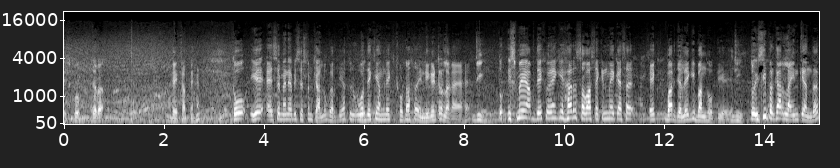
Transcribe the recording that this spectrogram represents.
इसको जरा दिखाते हैं। तो ये ऐसे मैंने अभी सिस्टम चालू कर दिया तो वो देखिए हमने एक छोटा सा इंडिकेटर लगाया है। जी। तो इसमें आप देख रहे हैं कि हर सवा सेकंड में एक ऐसा एक बार जलेगी बंद होती है ये। जी। तो इसी प्रकार लाइन के अंदर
